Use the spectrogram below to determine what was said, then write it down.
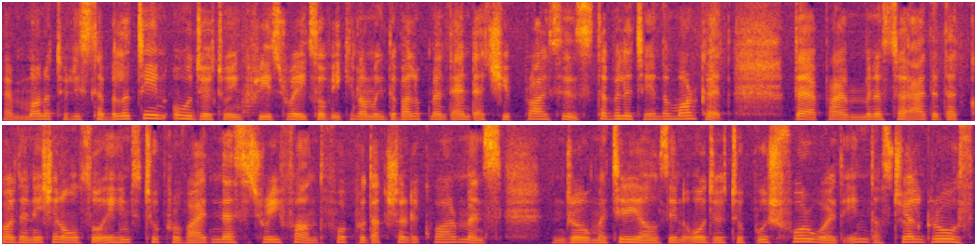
and monetary stability in order to increase rates of economic development and achieve prices stability in the market. The Prime Minister added that coordination also aims to provide necessary funds for production requirements and raw materials in order to push forward industrial growth.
